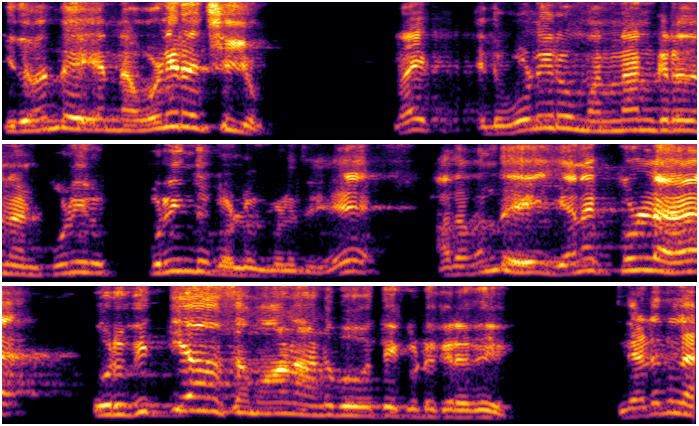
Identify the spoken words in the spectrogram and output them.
இது வந்து என்ன ஒளிர செய்யும். ரைட் இது ஒளிரும் மன்னான்கிறது நான் புனி புரிந்து கொள்ளும் பொழுது அதை வந்து எனக்குள்ள ஒரு வித்தியாசமான அனுபவத்தை கொடுக்கிறது. இந்த இடத்துல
